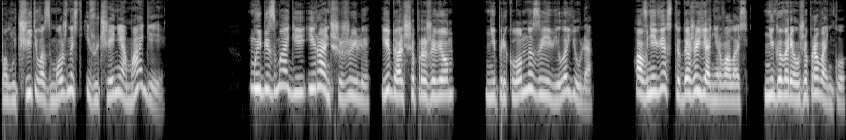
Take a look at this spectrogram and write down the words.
получить возможность изучения магии. Мы без магии и раньше жили, и дальше проживем», — непреклонно заявила Юля. «А в невесты даже я не рвалась, не говоря уже про Ваньку.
